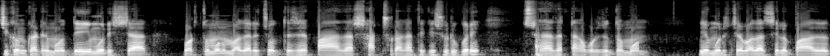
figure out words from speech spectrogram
চিকন কাঠের মধ্যে এই মরিচটা বর্তমান বাজারে চলতেছে পাঁচ হাজার সাতশো টাকা থেকে শুরু করে ছয় হাজার টাকা পর্যন্ত মন। যে মরিচটার বাজার ছিল পাঁচ হাজার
